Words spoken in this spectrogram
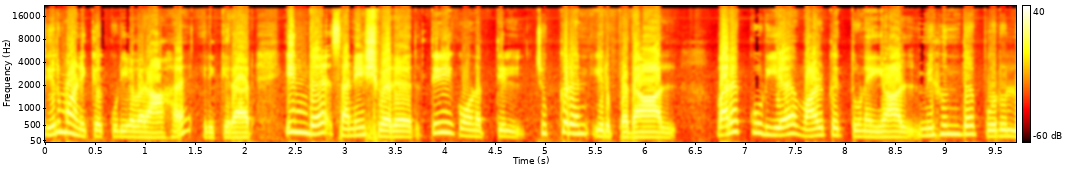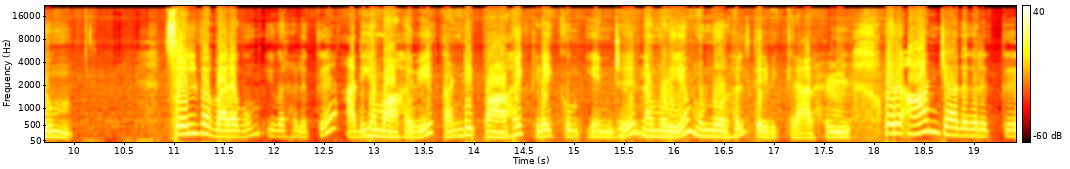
தீர்மானிக்கக்கூடியவராக இருக்கிறார். இந்த சனீஸ்வரர் திரிகோணத்தில் சுக்கிரன் இருப்பதால் வரக்கூடிய வாழ்க்கை துணையால் மிகுந்த பொருளும் செல்வ வரவும் இவர்களுக்கு அதிகமாகவே கண்டிப்பாக கிடைக்கும் என்று நம்முடைய முன்னோர்கள் தெரிவிக்கிறார்கள். ஒரு ஆண் ஜாதகருக்கு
